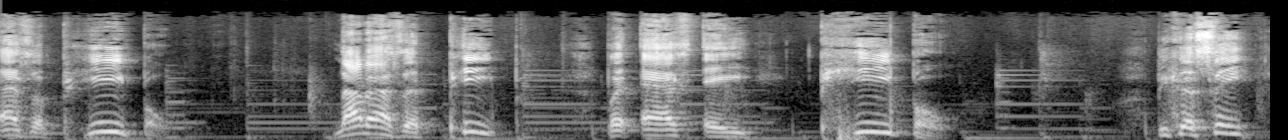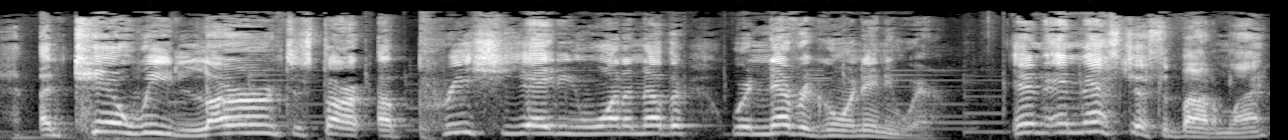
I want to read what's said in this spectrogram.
as a people. Not as a peep, but as a people. Because, see, until we learn to start appreciating one another, we're never going anywhere. And, and that's just the bottom line.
